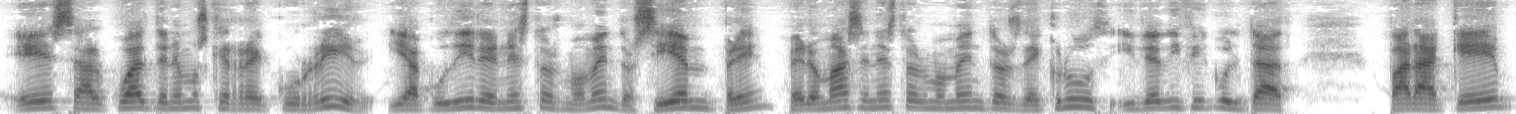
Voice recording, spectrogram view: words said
es al cual tenemos que recurrir y acudir en estos momentos, siempre, pero más en estos momentos de cruz y de dificultad, para que,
